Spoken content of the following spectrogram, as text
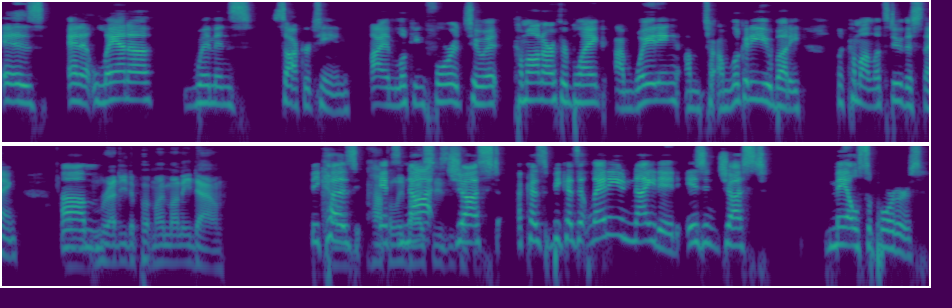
is an Atlanta women's soccer team. I am looking forward to it. Come on, Arthur Blank. I'm waiting. I'm, t- I'm looking at you, buddy. But come on, let's do this thing. Um, I'm ready to put my money down. because it's not just because because Atlanta United isn't just male supporters.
